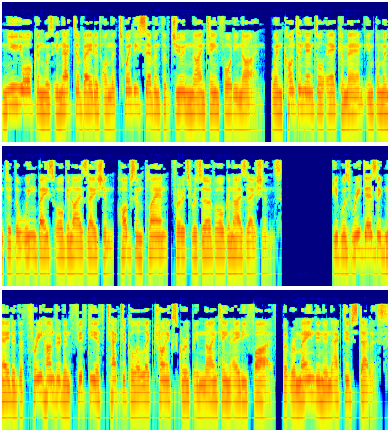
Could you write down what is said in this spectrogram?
New Yorken was inactivated on 27 June 1949, when Continental Air Command implemented the Wing Base Organization Hobson Plan for its reserve organizations. It was redesignated the 350th Tactical Electronics Group in 1985, but remained in inactive status.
